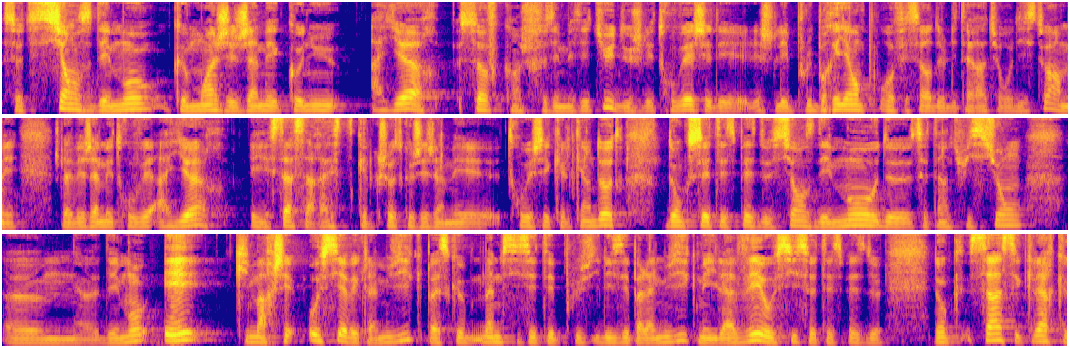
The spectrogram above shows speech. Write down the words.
cette science des mots que moi j'ai jamais connue ailleurs, sauf quand je faisais mes études. Je l'ai trouvé chez des, les plus brillants professeurs de littérature ou d'histoire, mais je l'avais jamais trouvé ailleurs. Et ça, ça reste quelque chose que j'ai jamais trouvé chez quelqu'un d'autre. Donc cette espèce de science des mots, de cette intuition euh, des mots, et qui marchait aussi avec la musique, parce que même si c'était plus, il lisait pas la musique, mais il avait aussi cette espèce de. Donc ça, c'est clair que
